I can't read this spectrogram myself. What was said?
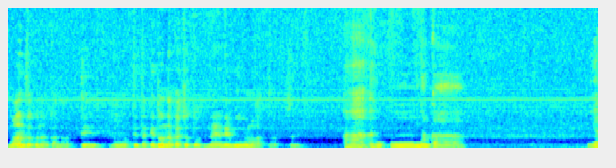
満足なんかなって思ってたけどなんかちょっと悩んでる部分もあったんですねあーうんなんかや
